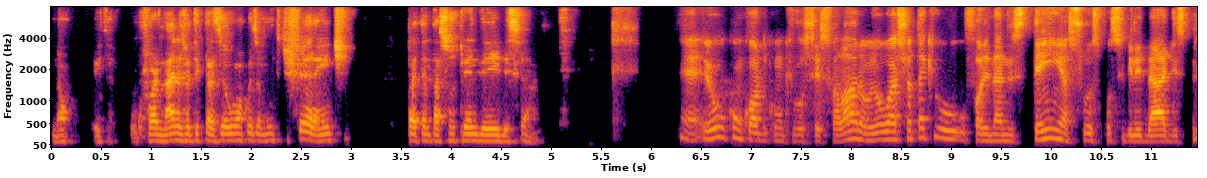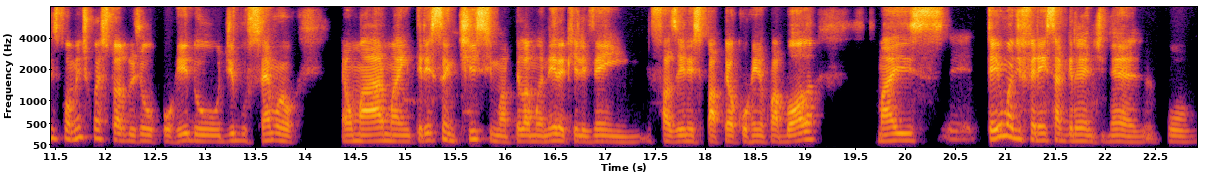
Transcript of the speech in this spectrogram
Não, eita. o 49ers vai ter que trazer alguma coisa muito diferente para tentar surpreender ele esse ano. É, eu concordo com o que vocês falaram. Eu acho até que o, o 49ers tem as suas possibilidades, principalmente com a história do jogo corrido. O Dibu Samuel é uma arma interessantíssima pela maneira que ele vem fazendo esse papel correndo com a bola, mas eh, tem uma diferença grande, né? O,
